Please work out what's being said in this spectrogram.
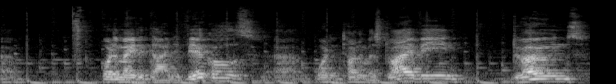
um, automated guided vehicles, um, autonomous driving, drones,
